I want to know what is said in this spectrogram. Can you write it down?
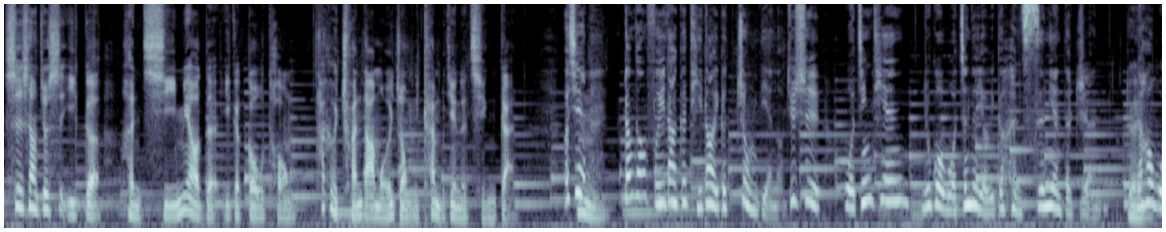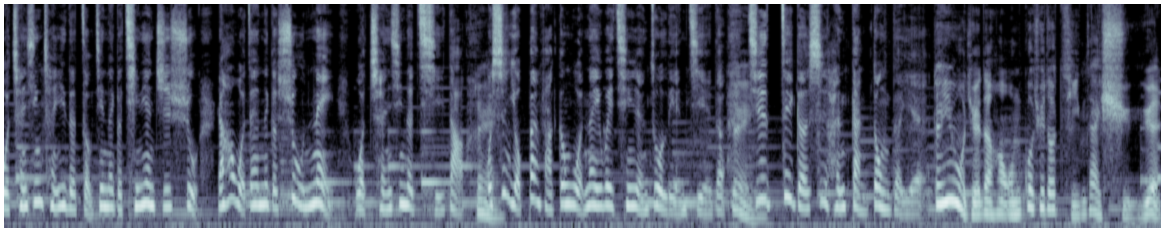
事实上就是一个很奇妙的一个沟通，它可以传达某一种你看不见的情感。而且嗯刚刚福一大哥提到一个重点了，就是我今天如果我真的有一个很思念的人，对，然后我诚心诚意的走进那个祈念之树，然后我在那个树内，我诚心的祈祷对，我是有办法跟我那一位亲人做连接的。对其实这个是很感动的耶。对，因为我觉得哈，我们过去都停在许愿，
